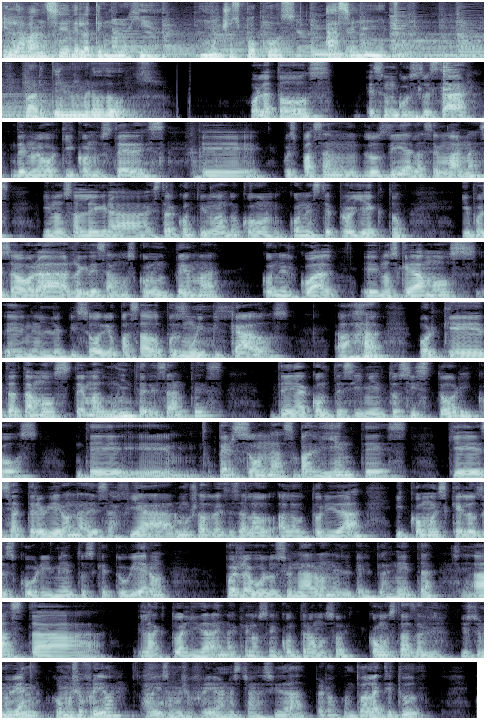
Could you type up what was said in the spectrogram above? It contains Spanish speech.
El avance de la tecnología. Muchos pocos hacen un mucho. Parte número 2. Hola a todos, es un gusto estar de nuevo aquí con ustedes. Eh, pues pasan los días, las semanas y nos alegra estar continuando con, con este proyecto. Y pues ahora regresamos con un tema con el cual eh, nos quedamos en el episodio pasado pues muy picados. Ajá porque tratamos temas muy interesantes de acontecimientos históricos, de eh, personas valientes que se atrevieron a desafiar muchas veces a la, autoridad y cómo es que los descubrimientos que tuvieron pues revolucionaron el, planeta hasta la actualidad en la que nos encontramos hoy. ¿Cómo estás, Daniel? Yo estoy muy bien, con mucho frío. Hoy hizo mucho frío en nuestra ciudad, pero con toda la actitud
